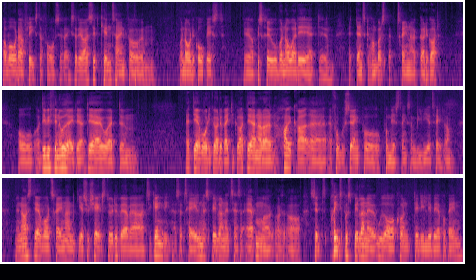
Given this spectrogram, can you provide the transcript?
og hvor der er flest, der fortsætter. Ikke? Så det er også et kendetegn for, øh, hvornår det går bedst, øh, og beskrive, hvornår er det, at, øh, at danske håndboldtrænere gør det godt. Og, og det vi finder ud af der, det er jo, at, øh, at der, hvor de gør det rigtig godt, det er, når der er en høj grad af, af fokusering på, på mestring, som vi lige har talt om. Men også der, hvor træneren giver social støtte ved at være tilgængelig, altså tale med spillerne, tage sig af dem og, og, og sætte pris på spillerne, ud over kun det, de leverer på banen.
